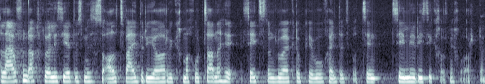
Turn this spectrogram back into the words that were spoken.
laufend aktualisiert, dass man sich so alle zwei, drei Jahre wirklich mal kurz ansetzt und schaut, okay, wo könnten potenzielle Risiken auf mich warten.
